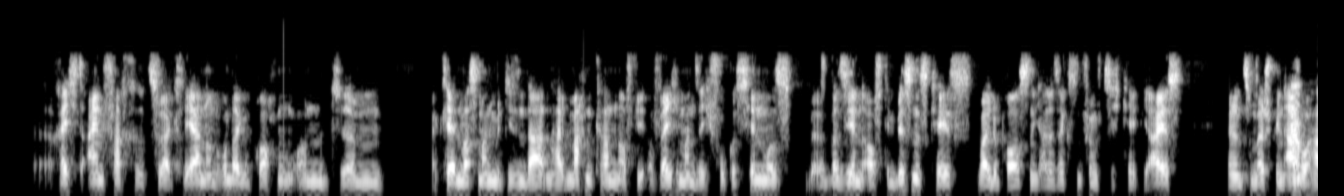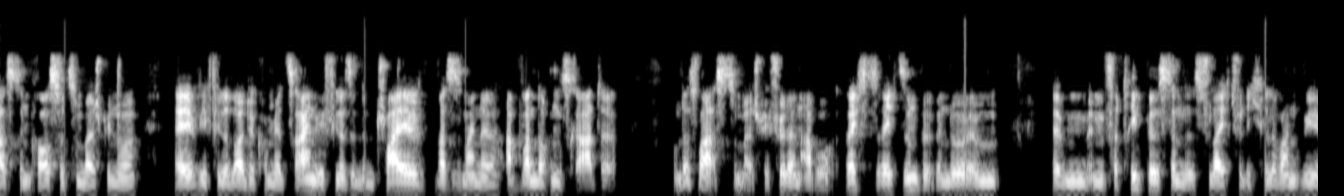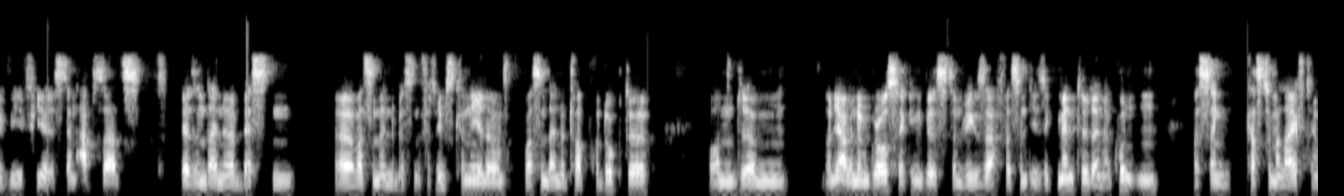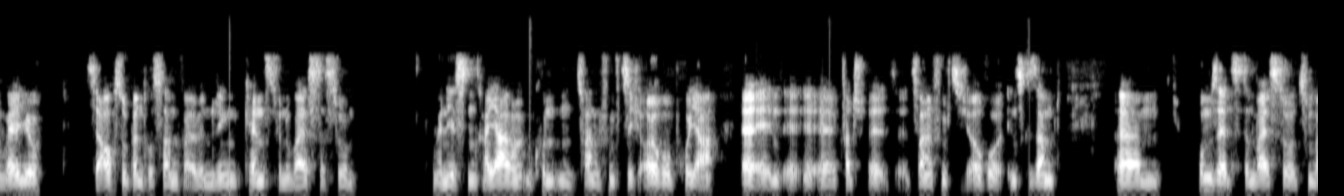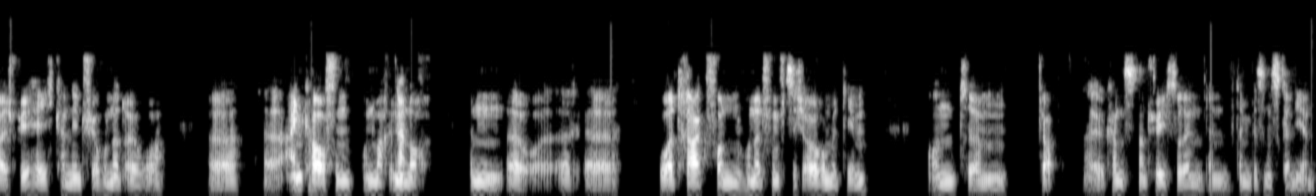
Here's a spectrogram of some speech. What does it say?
recht einfach zu erklären und runtergebrochen und ähm, erklären, was man mit diesen Daten halt machen kann, auf, auf welche man sich fokussieren muss, äh, basierend auf dem Business Case, weil du brauchst nicht alle 56 KPIs. Wenn du zum Beispiel ein Abo ja. hast, dann brauchst du zum Beispiel nur, hey, wie viele Leute kommen jetzt rein, wie viele sind im Trial, was ist meine Abwanderungsrate? Und das war's zum Beispiel für dein Abo. Recht, recht simpel. Wenn du im, im, im Vertrieb bist, dann ist vielleicht für dich relevant, wie, wie viel ist dein Absatz, wer sind deine besten, äh, was sind deine besten Vertriebskanäle, was sind deine Top-Produkte, und, ähm, und ja, wenn du im Growth Hacking bist, dann wie gesagt, was sind die Segmente deiner Kunden? Was ist dein Customer Lifetime Value? Ist ja auch super interessant, weil wenn du den kennst, wenn du weißt, dass du in den nächsten drei Jahren mit dem Kunden 250 Euro pro Jahr, äh, äh, äh, Quatsch, äh, 250 Euro insgesamt ähm, umsetzt, dann weißt du zum Beispiel, hey, ich kann den für 100 Euro äh, äh, einkaufen und mache immer noch einen äh, äh, Rohertrag von 150 Euro mit dem. Und ähm, du kannst natürlich so dein, dein, dein Business skalieren.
